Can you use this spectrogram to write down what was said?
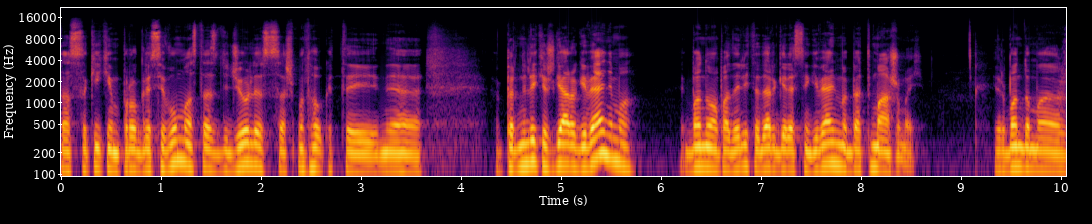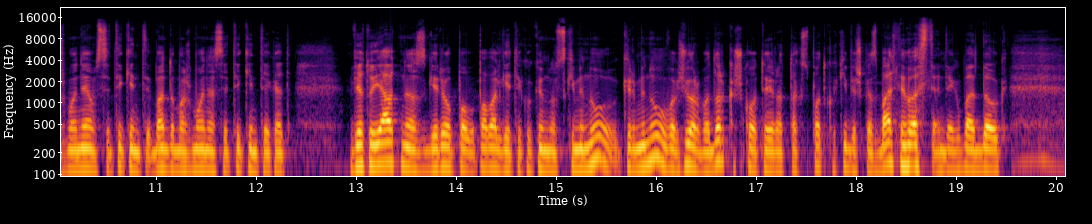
tas, sakykime, progresyvumas, tas didžiulis, aš manau, kad tai ne pernelik iš gero gyvenimo, bandoma padaryti dar geresnį gyvenimą, bet mažumai. Ir bandoma įtikinti, bandoma žmonės įtikinti, kad vietoj jautinos geriau pavalgyti kokių nors kirminų, vabžių arba dar kažko, tai yra toks pat kokybiškas baltymas, ten tiek pat daug E,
